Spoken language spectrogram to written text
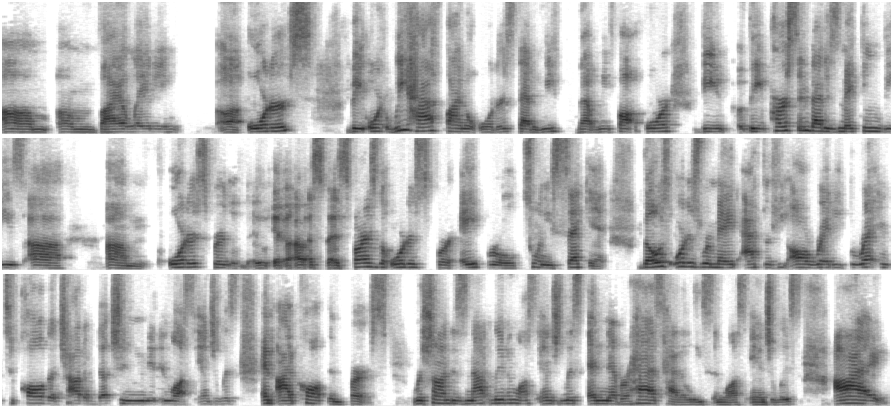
um, um, violating uh, orders. The or we have final orders that we that we fought for. The the person that is making these uh, um, orders for uh, as, as far as the orders for April 22nd, those orders were made after he already threatened to call the child abduction unit in Los Angeles, and I called them first. Richaun does not live in Los Angeles and never has had a lease in Los Angeles. I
